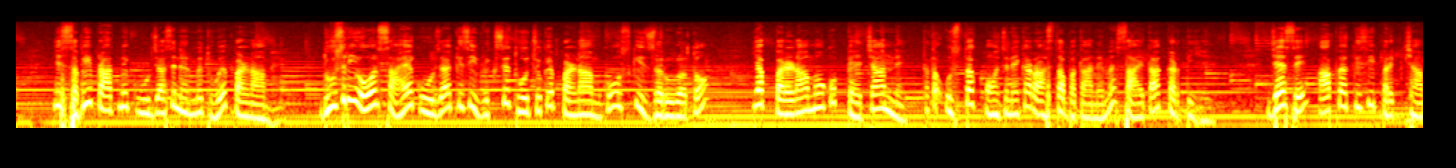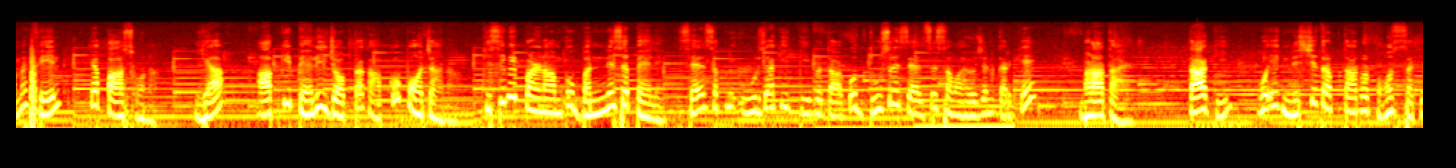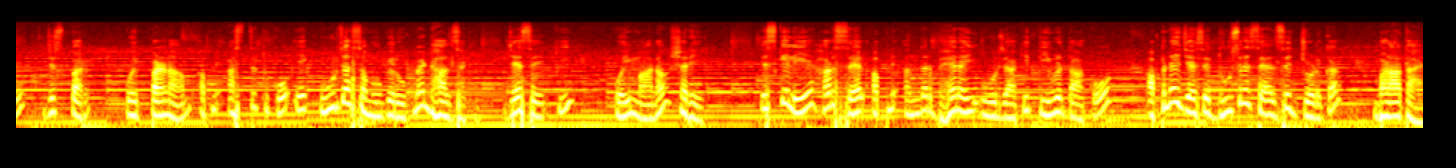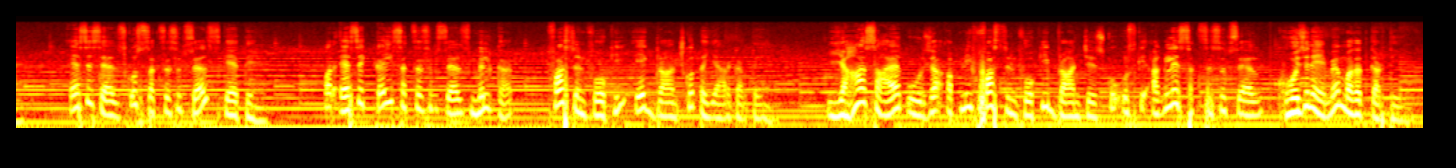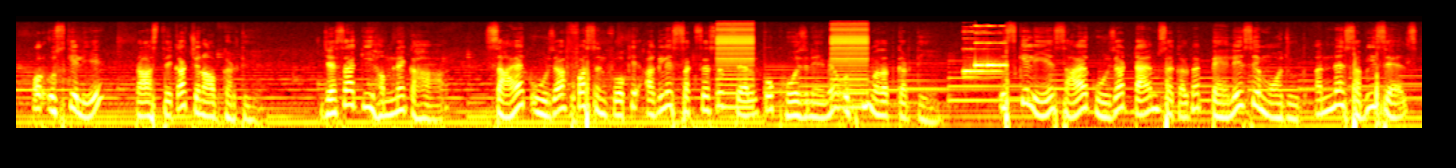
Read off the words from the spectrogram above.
ये सभी प्राथमिक ऊर्जा से निर्मित हुए परिणाम है। दूसरी ओर सहायक ऊर्जा किसी विकसित हो चुके परिणाम को उसकी जरूरतों या परिणामों को पहचानने तथा उस तक पहुँचने का रास्ता बताने में सहायता करती है। जैसे आपका किसी परीक्षा में फेल या पास होना या आपकी पहली जॉब तक आपको पहुंचाना। किसी भी परिणाम को बनने से पहले सेल्स अपनी ऊर्जा की तीव्रता को दूसरे सेल से समायोजन करके बढ़ाता है, ताकि वो एक निश्चित रफ्तार पर पहुँच सके जिस पर कोई परिणाम अपने अस्तित्व को एक ऊर्जा समूह के रूप में ढाल सके। जैसे कि कोई मानव शरीर। इसके लिए हर सेल अपने अंदर बह रही ऊर्जा की तीव्रता को अपने जैसे दूसरे सेल से जुड़कर बढ़ाता है। ऐसे सेल्स को सक्सेसिव सेल्स कहते हैं और ऐसे कई सक्सेसिव सेल्स मिलकर फ़र्स्ट इन्फो की एक ब्रांच को तैयार करते हैं। यहाँ सहायक ऊर्जा अपनी फ़र्स्ट इन्फो की ब्रांचेस को उसके अगले सक्सेसिव सेल खोजने में मदद करती है और उसके लिए रास्ते का चुनाव करती है। जैसा कि हमने कहा सहायक ऊर्जा फ़र्स्ट इन्फो के अगले सक्सेसिव सेल को खोजने में उसकी मदद करती है। इसके लिए सहायक ऊर्जा टाइम सर्कल में पहले से मौजूद अन्य सभी सेल्स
